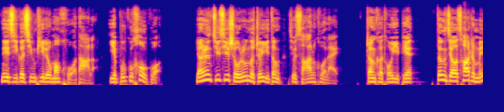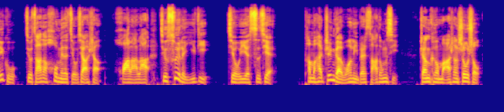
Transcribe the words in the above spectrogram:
那几个青皮流氓火大了，也不顾后果，两人举起手中的折椅凳就砸了过来。张可头一偏，蹬脚擦着眉骨就砸到后面的酒架上，哗啦啦就碎了一地，酒液四溅。他们还真敢往里边砸东西。张可马上收手，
